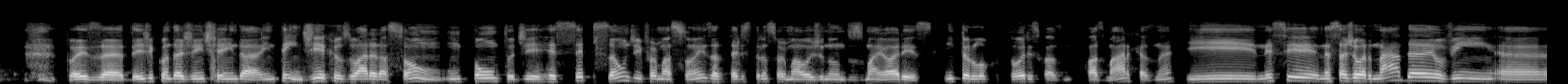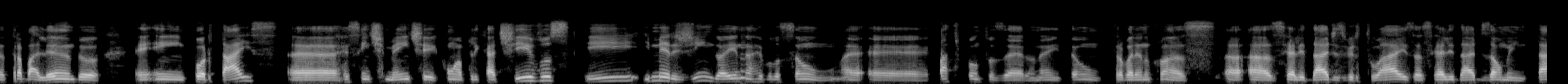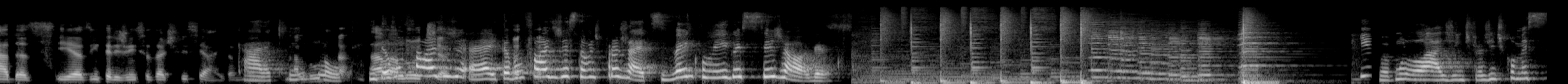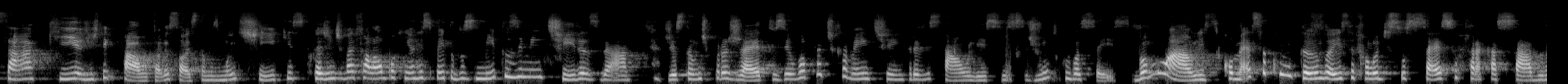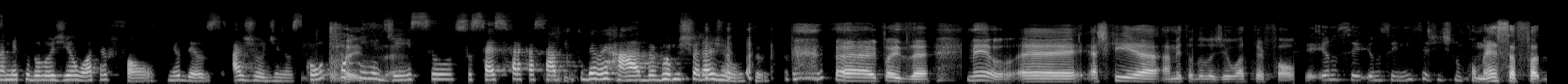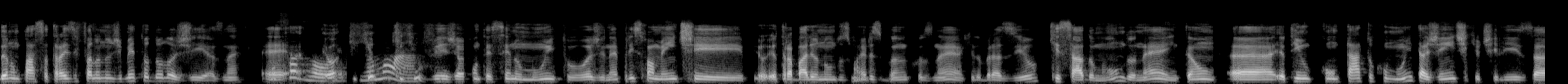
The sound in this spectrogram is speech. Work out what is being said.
Pois é, desde quando a gente ainda entendia que o usuário era só um, um, ponto de recepção de informações, até ele se transformar hoje num dos maiores interlocutores com as, com as marcas, né? E nesse, nessa jornada eu vim uh, trabalhando em, portais, uh, recentemente com aplicativos e emergindo aí na revolução é, é, 4.0, né? Então, trabalhando com as, as realidades virtuais, as realidades aumentadas e as inteligências artificiais. Então, Cara, que louco. Então vamos, falar de, é, então vamos falar de gestão de projetos. Vem comigo e se joga. Vamos lá, gente, para a gente começar aqui, a gente tem pauta, olha só, estamos muito chiques, porque a gente vai falar um pouquinho a respeito dos mitos e mentiras da gestão de projetos, e eu vou praticamente entrevistar o Ulisses junto com vocês. Vamos lá, Ulisses, começa contando aí, você falou de sucesso fracassado na metodologia Waterfall. Meu Deus, ajude-nos. Conta um pouquinho é. disso, sucesso fracassado, o que deu errado, vamos chorar junto. pois é. Meu, é, acho que a, a metodologia Waterfall waterfall. Eu não sei, eu não sei nem se a gente não começa dando um passo atrás e falando de metodologias, né? É, Por favor, o que, que, que, que, eu vejo acontecendo muito hoje, né? Principalmente, eu, eu, trabalho num dos maiores bancos, né, aqui do Brasil, quiçá do mundo, né? Então, uh, eu tenho contato com muita gente que utiliza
